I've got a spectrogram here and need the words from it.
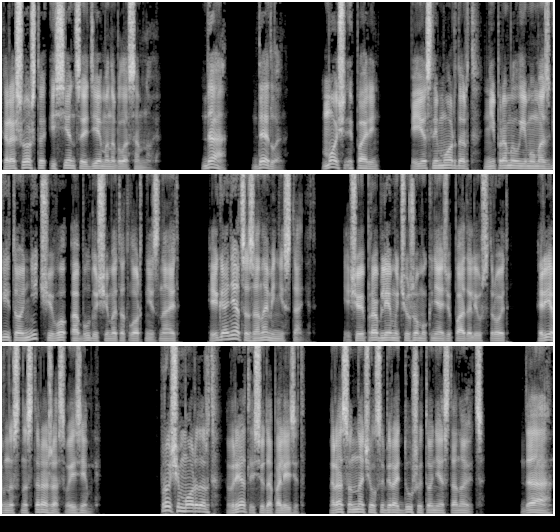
Хорошо, что эссенция демона была со мной. Да, Дедлен. Мощный парень, и если Мордорт не промыл ему мозги, то ничего о будущем этот лорд не знает и гоняться за нами не станет. Еще и проблемы чужому князю падали устроит, ревностно сторожа свои земли. Впрочем, Мордорт вряд ли сюда полезет. Раз он начал собирать души, то не остановится. Да,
